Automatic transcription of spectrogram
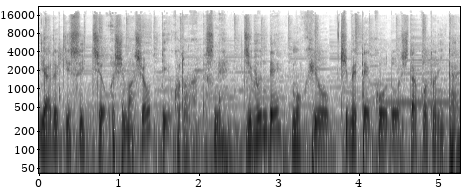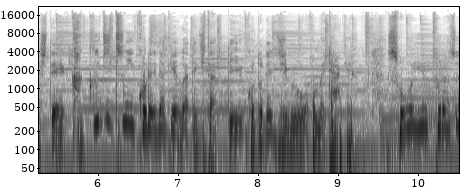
やる気スイッチを押しましょうっていうことなんですね。自分で目標を決めて行動したこことに対して確実にこれだけができたっていうことで自分を褒めてあげる。そういうプラス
